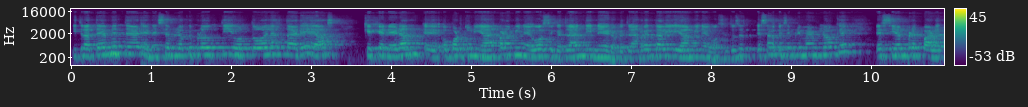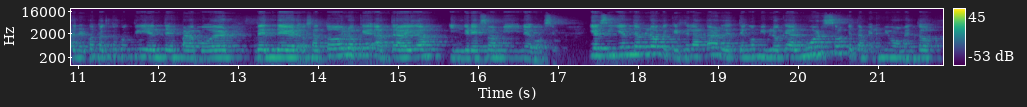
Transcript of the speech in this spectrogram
Y traté de meter en ese bloque productivo todas las tareas que generan eh, oportunidades para mi negocio, que traen dinero, que traen rentabilidad a mi negocio. Entonces, ese primer bloque es siempre para tener contacto con clientes, para poder vender, o sea, todo lo que atraiga ingreso a mi negocio. Y el siguiente bloque, que es de la tarde, tengo mi bloque de almuerzo, que también es mi momento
